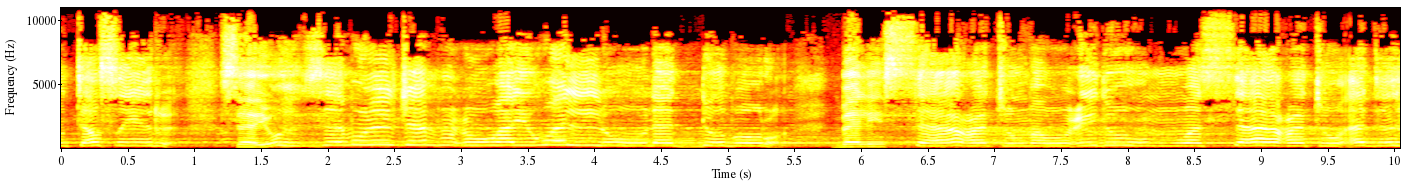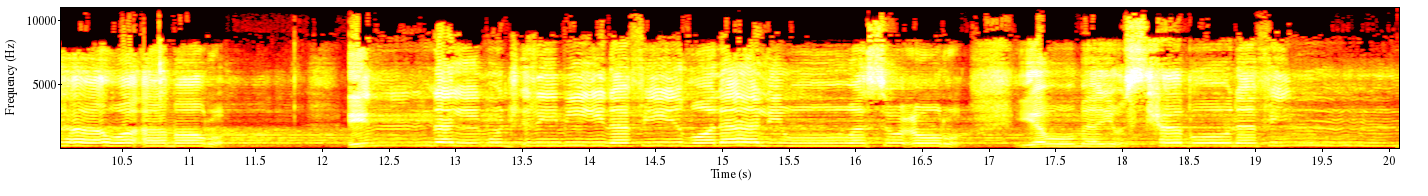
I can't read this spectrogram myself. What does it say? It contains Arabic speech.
منتصر سيهزم الجمع ويولون الدبر. بل الساعة موعدهم والساعة أدهى وأمر. إن المجرمين في ضلال وسعر. يوم يسحبون في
